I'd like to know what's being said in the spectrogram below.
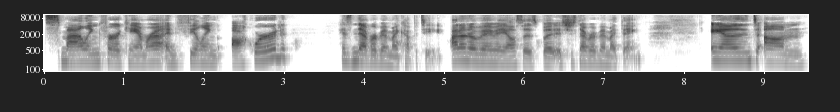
smiling for a camera and feeling awkward has never been my cup of tea. I don't know if anybody else else's, but it's just never been my thing. And um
